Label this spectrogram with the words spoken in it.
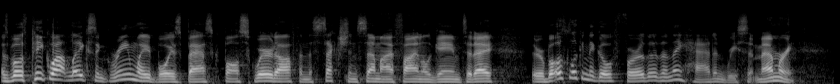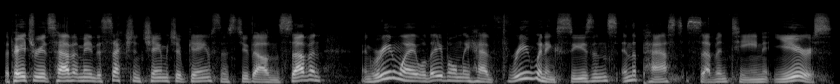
As both Pequot Lakes and Greenway boys basketball squared off in the section semifinal game today, they were both looking to go further than they had in recent memory. The Patriots haven't made the section championship game since 2007, and Greenway, well, they've only had three winning seasons in the past 17 years.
